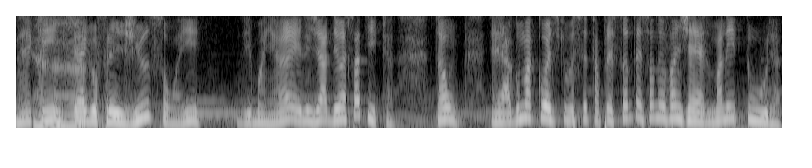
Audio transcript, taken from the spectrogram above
né? Quem segue o Frei Gilson aí de manhã ele já deu essa dica. Então, é, alguma coisa que você está prestando atenção no Evangelho, uma leitura,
